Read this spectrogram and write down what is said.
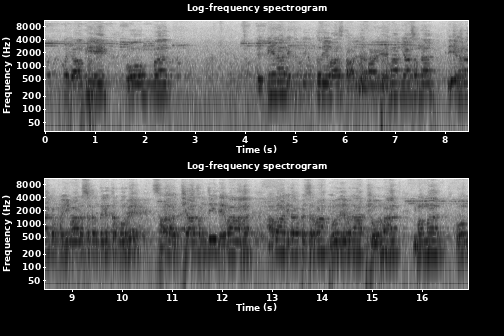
समर्पयामि ॐ यज्ञेन यज्ञमुदिनं तदेव स्थानधर्माणि ब्रह्मान्यासन्न देहनाकं महिमानस्य तन्तयत्र पूर्वे साध्या सन्ति देवाः आवाहिताभ्यः सर्वाभ्यो देवताभ्यो नमः इमम् ॐ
